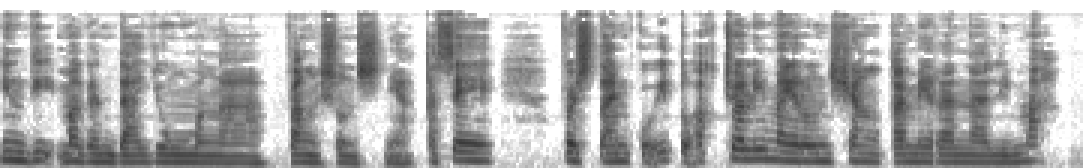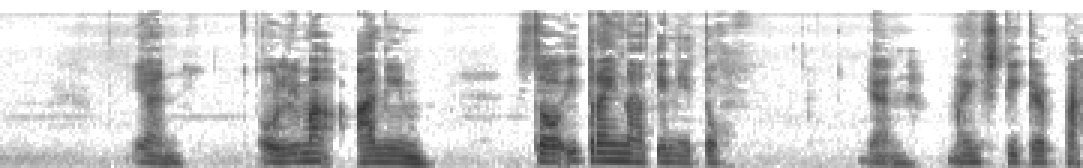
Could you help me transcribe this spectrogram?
hindi maganda yung mga functions niya. Kasi first time ko ito. Actually mayroon siyang camera na lima. Yan. O lima, anim. So, itry natin ito. Yan. May sticker pa.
